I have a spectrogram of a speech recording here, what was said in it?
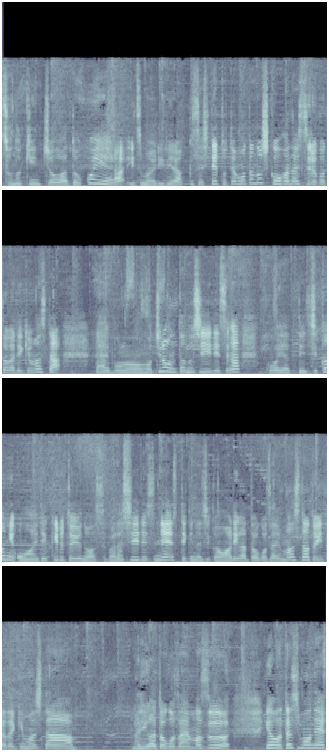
その緊張はどこへやらいつもよりリラックスしてとても楽しくお話しすることができました。ライブももちろん楽しいですがこうやって直にお会いできるというのは素晴らしいですね。素敵な時間をありがとうございました。といただきました。ありがとうございます。いや私もね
